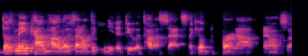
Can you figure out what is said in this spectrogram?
those main compound lifts. I don't think you need to do a ton of sets. Like you'll burn out, you know. So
